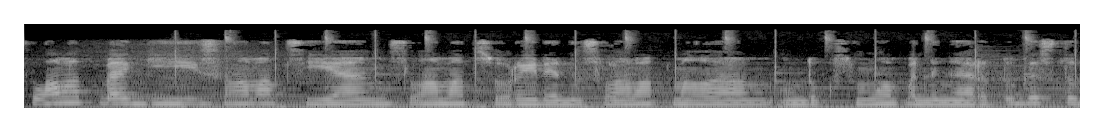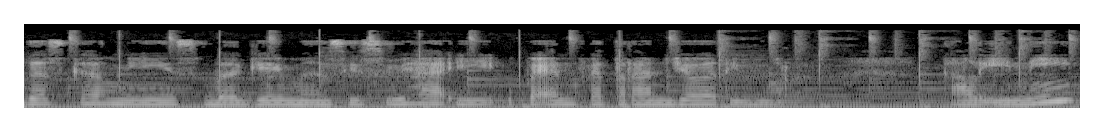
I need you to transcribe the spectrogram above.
Selamat pagi, selamat siang, selamat sore, dan selamat malam untuk semua pendengar tugas-tugas kami sebagai mahasiswi HI UPN Veteran Jawa Timur. Kali ini,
